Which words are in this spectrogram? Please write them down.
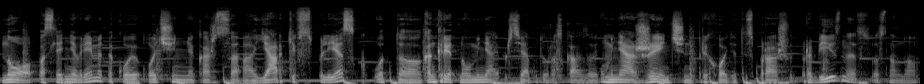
Но в последнее время такой очень, мне кажется, а, яркий всплеск. Вот а, конкретно у меня, я про себя буду рассказывать. У меня женщины приходят и спрашивают про бизнес в основном,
